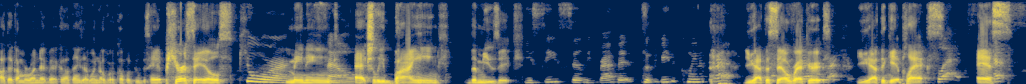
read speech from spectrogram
I think I'm gonna run that back because I think that went over a couple of people's head. Pure sales, Pure. meaning Sales. actually buying the music. You see, silly rabbit to be the queen of rap. You have to sell records. Sell You have to get plaques. Plaques. S,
